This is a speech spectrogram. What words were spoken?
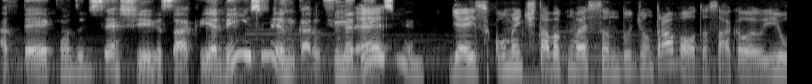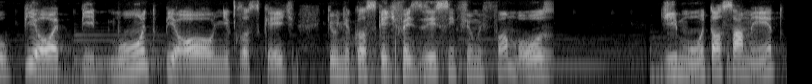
até quando disser chega, saca? E é bem isso mesmo, cara. O filme é bem é, isso mesmo. E é isso, como a gente estava conversando do John Travolta, saca? E o pior, é pi muito pior, o Nicolas Cage, que o Nicolas Cage fez isso em filme famoso. de muito orçamento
